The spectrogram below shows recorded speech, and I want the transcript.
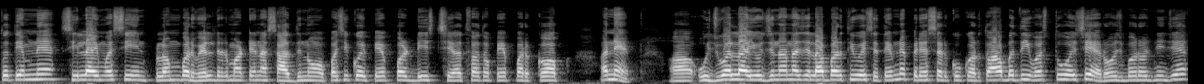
તો તેમને સિલાઈ મશીન, પ્લમ્બર, વેલ્ડર માટેના સાધનો, પછી કોઈ પેપર ડીશ છે અથવા તો પેપર કપ અને ઉજ્જવલા યોજનાના જે લાભાર્થી હોય છે, તેમને પ્રેશર કુકર. તો આ બધી વસ્તુઓ છે, રોજબરોજની જે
